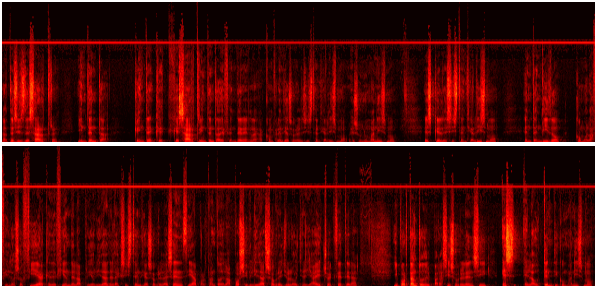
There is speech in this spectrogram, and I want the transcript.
La tesis de Sartre intenta que, Sartre intenta defender en la conferencia sobre el existencialismo es un humanismo, es que el existencialismo, entendido como la filosofía que defiende la prioridad de la existencia sobre la esencia, por tanto de la posibilidad sobre lo ya hecho, etc., y por tanto del para sí sobre el en sí, es el auténtico humanismo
